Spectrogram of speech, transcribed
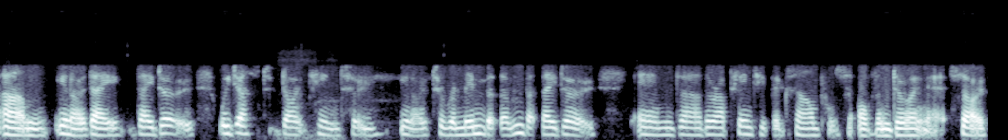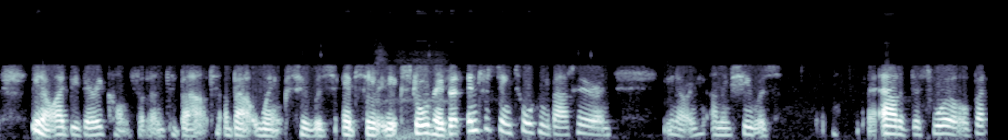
Um, you know, they they do. We just don't tend to, you know, to remember them, but they do. And uh, there are plenty of examples of them doing that. So, you know, I'd be very confident about about Winx, who was absolutely extraordinary. But interesting talking about her, and you know, I mean, she was out of this world. But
